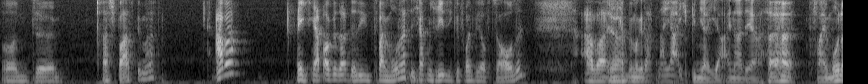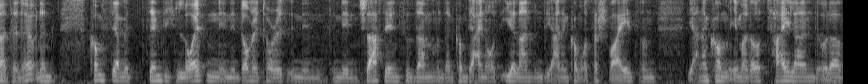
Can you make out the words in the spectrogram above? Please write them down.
und äh, hat Spaß gemacht. Aber ich habe auch gesagt, dass die zwei Monate, ich habe mich riesig gefreut wieder auf zu Hause. Aber ja. ich habe immer gedacht, naja, ich bin ja hier einer der zwei Monate, ne? Und dann kommst du ja mit sämtlichen Leuten in den Dormitories, in den, in den Schlafsälen zusammen und dann kommt der eine aus Irland und die anderen kommen aus der Schweiz und die anderen kommen eben halt aus Thailand oder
